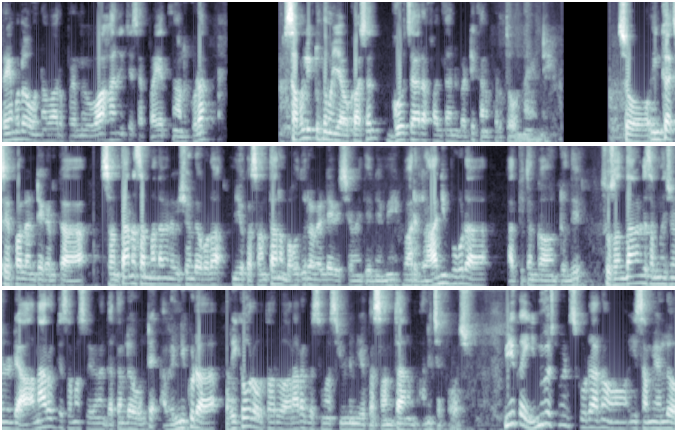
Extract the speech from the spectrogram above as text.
ప్రేమలో ఉన్నవారు ప్రేమ వివాహానికి చేసే ప్రయత్నాలు కూడా సఫలీకృతమయ్యే అవకాశాలు గోచార ఫలితాన్ని బట్టి కనపడుతూ ఉన్నాయండి. సో ఇంకా చెప్పాలంటే కనుక సంతాన సంబంధమైన విషయంలో కూడా మీ యొక్క సంతానం బహుదూరం వెళ్ళే విషయం అయితేనేమి వారి రాణింపు కూడా అద్భుతంగా ఉంటుంది. సో సంతానానికి సంబంధించినటువంటి అనారోగ్య సమస్యలు ఏమైనా గతంలో ఉంటే అవన్నీ కూడా రికవర్ అవుతారు అనారోగ్య సమస్యల నుండి మీ యొక్క సంతానం అని చెప్పవచ్చు. మీ యొక్క ఇన్వెస్ట్మెంట్స్ కూడాను ఈ సమయంలో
